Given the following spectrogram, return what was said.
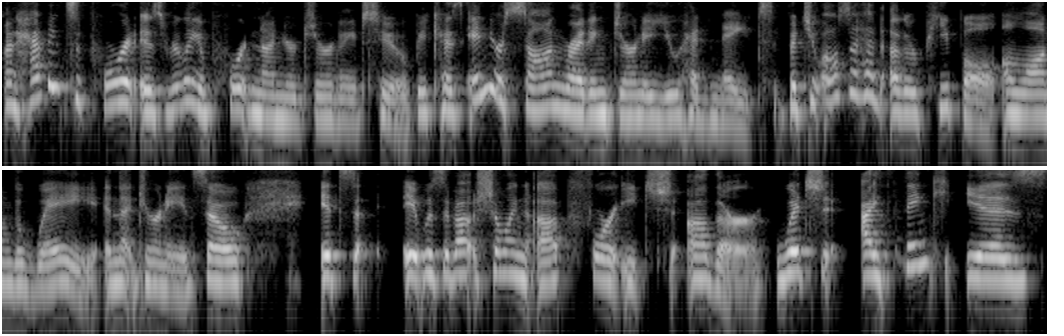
And having support is really important on your journey too because in your songwriting journey you had nate but you also had other people along the way in that journey. So it's it was about showing up for each other which i think is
